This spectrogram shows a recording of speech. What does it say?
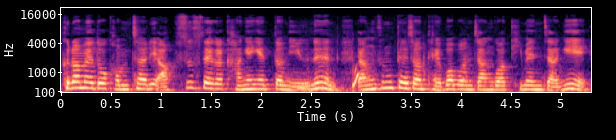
그럼에도 검찰이 압수수색을 강행했던 이유는 양승태 전 대법원장과 김앤장이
